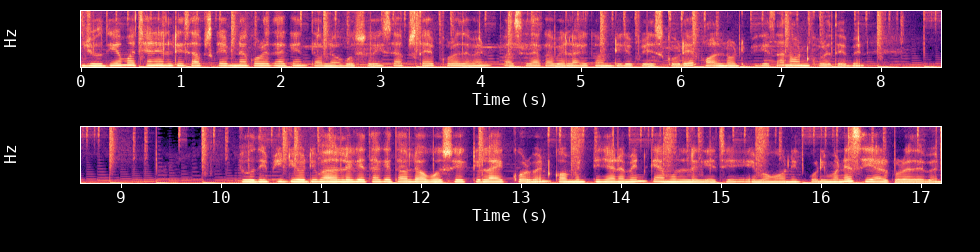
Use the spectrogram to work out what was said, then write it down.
যদি আমার চ্যানেলটি সাবস্ক্রাইব না করে থাকেন, তাহলে অবশ্যই সাবস্ক্রাইব করে দেবেন। পাশে থাকা বেল আইকনটিকে প্রেস করে অল নোটিফিকেশান অন করে দেবেন। যদি ভিডিওটি ভালো লেগে থাকে, তাহলে অবশ্যই একটি লাইক করবেন, কমেন্টে জানাবেন কেমন লেগেছে এবং অনেক পরিমাণে শেয়ার করে দেবেন।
